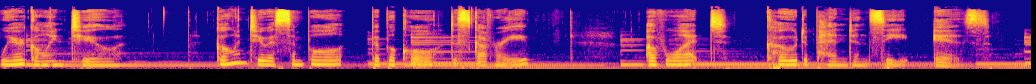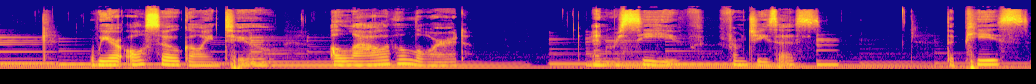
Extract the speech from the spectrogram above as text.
we're going to go into a simple biblical discovery of what codependency is. We are also going to allow the Lord and receive from Jesus the peace,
